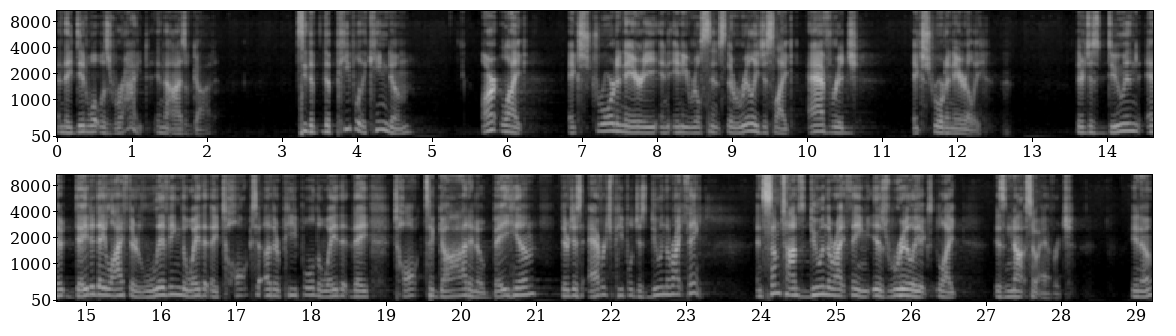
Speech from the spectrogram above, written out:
and they did what was right in the eyes of God. See, the, the people of the kingdom aren't like extraordinary in any real sense. They're really just like average extraordinarily. They're just doing day to day life. They're living the way that they talk to other people, the way that they talk to God and obey Him. They're just average people just doing the right thing. And sometimes doing the right thing is really like, is not so average, you know?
